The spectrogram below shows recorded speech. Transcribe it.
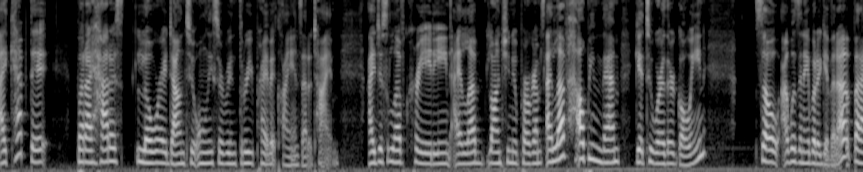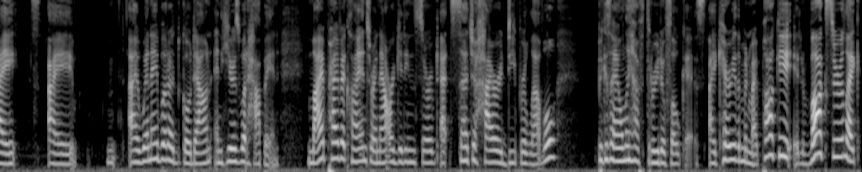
I kept it, but I had to lower it down to only serving three private clients at a time. I just love creating, I love launching new programs, I love helping them get to where they're going. So I wasn't able to give it up, but I, I, I went able to go down, and here's what happened. My private clients right now are getting served at such a higher, deeper level because I only have three to focus. I carry them in my pocket, in Voxer, like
